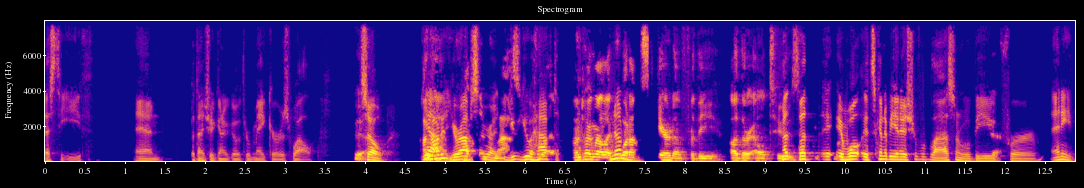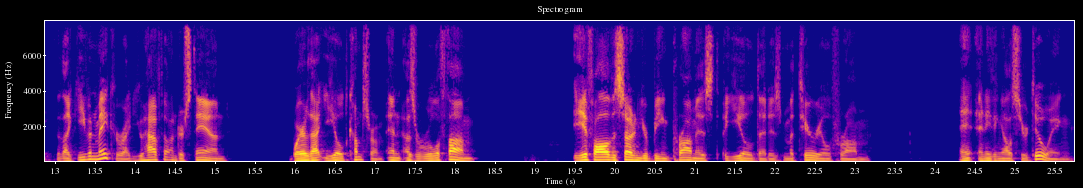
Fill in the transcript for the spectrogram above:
stETH and potentially going to go through Maker as well. Yeah. So yeah, you're absolutely right. You you have to. I'm talking about like no, what no. I'm scared of for the other L2s. But, but it, it, will. It's going to be an issue for Blast, and will be yeah. for any like even Maker. Right? You have to understand where that yield comes from. And as a rule of thumb, if all of a sudden you're being promised a yield that is material from a- anything else you're doing,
